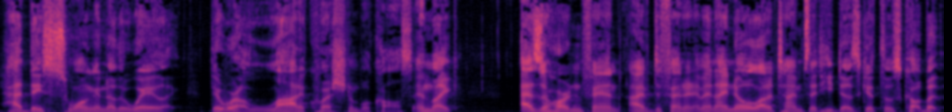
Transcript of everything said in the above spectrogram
had they swung another way like there were a lot of questionable calls and like as a Harden fan I've defended him and I know a lot of times that he does get those calls but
